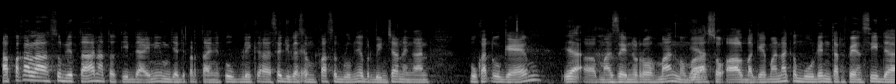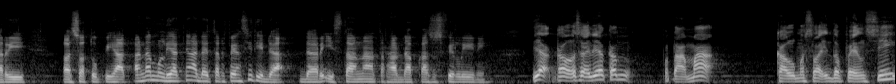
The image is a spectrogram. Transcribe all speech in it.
apakah langsung ditahan atau tidak? Ini menjadi pertanyaan publik. Eh, saya juga sempat sebelumnya berbincang dengan Pukat UGM, Ya. eh, Mas Zainur Rohman, membahas soal bagaimana kemudian intervensi dari eh, suatu pihak. Anda melihatnya ada intervensi tidak dari istana terhadap kasus Firly ini? Ya, kalau saya lihat kan pertama kalau masalah intervensi,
